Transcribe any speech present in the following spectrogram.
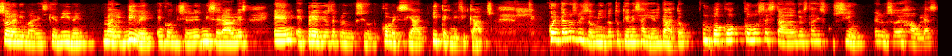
son animales que viven, malviven en condiciones miserables en eh, predios de producción comercial y tecnificados. Cuéntanos, Luis Domingo, tú tienes ahí el dato, un poco cómo se está dando esta discusión del uso de jaulas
